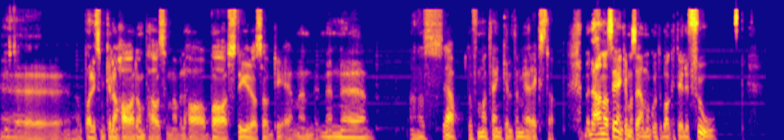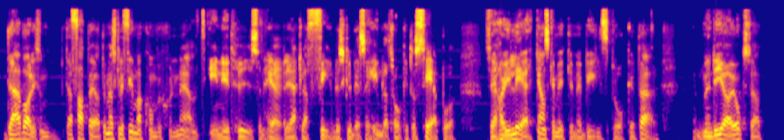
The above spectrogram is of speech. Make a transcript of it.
Eh, och bara liksom kunna ha de pauser man vill ha och bara styras av det. Men, men eh, annars, ja, då får man tänka lite mer extra. Men annars kan man säga, om man går tillbaka till LFO, där, var liksom, där fattade jag att om jag skulle filma konventionellt in i ett hus, en hel jäkla film, det skulle bli så himla tråkigt att se på. Så jag har ju lekt ganska mycket med bildspråket där. Men det gör ju också att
